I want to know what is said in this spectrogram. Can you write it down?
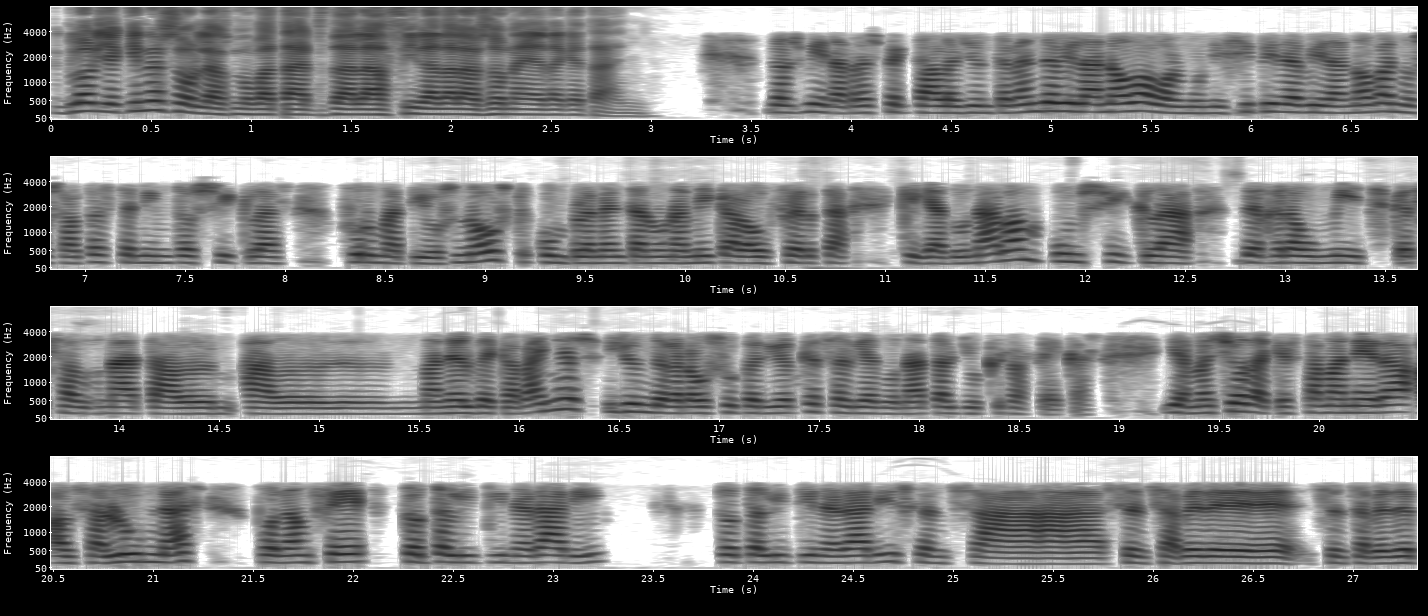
Glòria, quines són les novetats de la Fira de la Zona E d'aquest any? Doncs mira, respecte a l'Ajuntament de Vilanova o al municipi de Vilanova, nosaltres tenim dos cicles formatius nous que complementen una mica l'oferta que ja donàvem, un cicle de grau mig que s'ha donat al, al Manel de Cabanyes i un de grau superior que se li ha donat al Lluc Rafeques. I amb això, d'aquesta manera, els alumnes poden fer tot l'itinerari tot l'itinerari sense, sense haver, de, sense haver de,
